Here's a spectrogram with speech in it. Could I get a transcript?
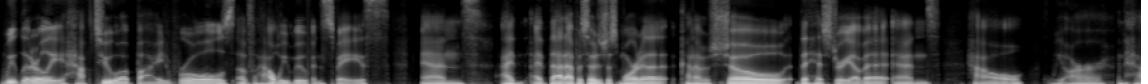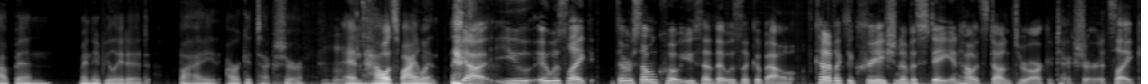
we literally have to abide rules of how we move in space and I, I that episode is just more to kind of show the history of it and how we are and have been manipulated by architecture mm-hmm. and how it's violent. yeah, you it was like there was some quote you said that was like about kind of like the creation of a state and how it's done through architecture. It's like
